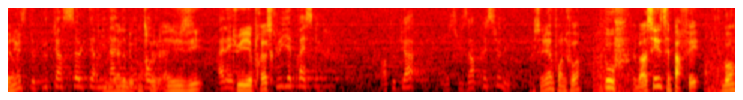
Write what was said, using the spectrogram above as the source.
Il ne Venu. reste plus qu'un seul terminal Terminal de, de contrôle. contrôle. Allez-y, Allez, tu y es presque. tu y es presque. En tout cas, je suis impressionné. Bah, C'est bien pour une fois. Pouf Et bah si, c'est parfait. Bon,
